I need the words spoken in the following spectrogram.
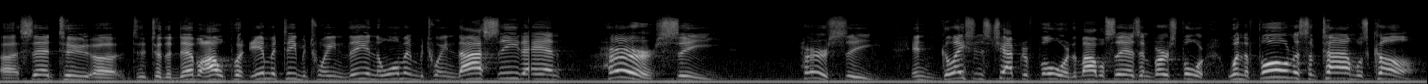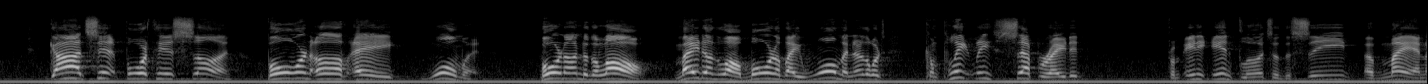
uh, said to, uh, to, to the devil, I will put enmity between thee and the woman, between thy seed and her seed. Her seed. In Galatians chapter 4, the Bible says in verse 4 When the fullness of time was come, God sent forth his Son, born of a woman, born under the law, made under the law, born of a woman. In other words, completely separated from any influence of the seed of man.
